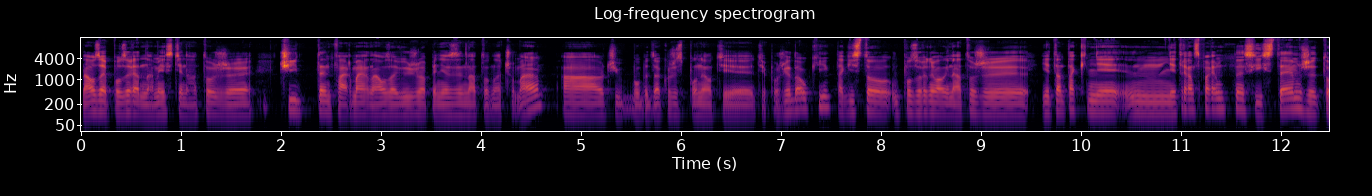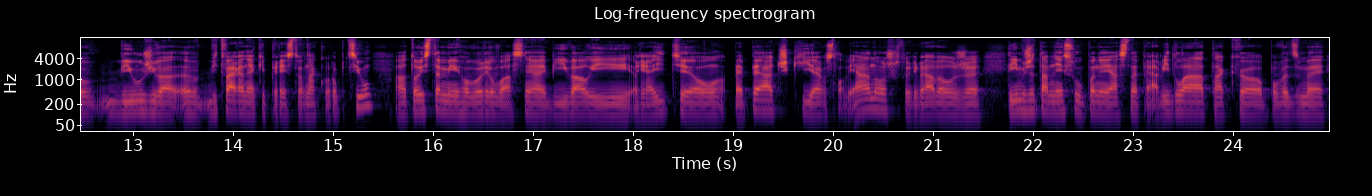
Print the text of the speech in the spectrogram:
naozaj pozerať na mieste na to, že či ten farmár naozaj využíva peniaze na to, na čo má a či vôbec akože splňal tie, tie požiadavky. Takisto upozorňovali na to, že je tam tak ne, netransparentný systém, že to využíva, vytvára nejaký priestor na korupciu. A to isté mi hovoril vlastne aj bývalý riaditeľ PPAčky Jaroslav Jánoš, ktorý vravel, že tým, že tam nie sú úplne jasné pravidlá, tak e, povedzme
